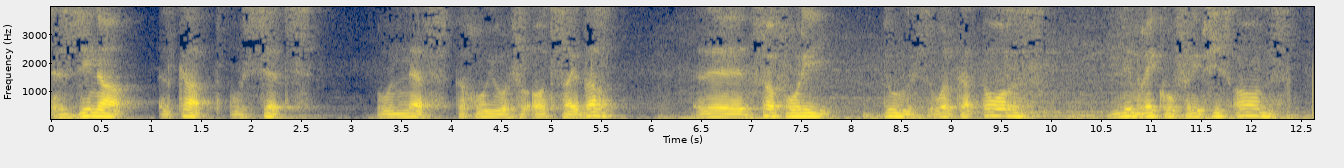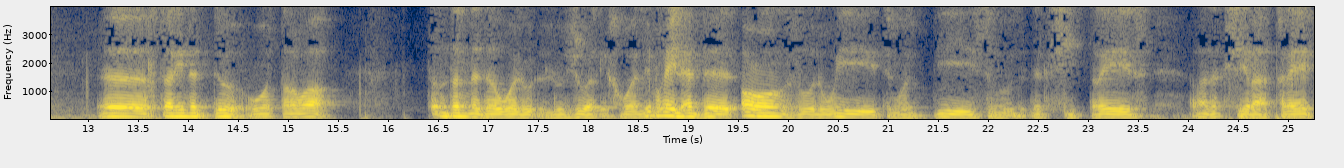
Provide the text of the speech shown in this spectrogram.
هزينا ال quatre وال sept وال neuf كخيول في ال outsider ال favori douze وال quatorze. اللي بغا يكوفري ب six onze. اختارينا ال deux وال trois تنظن هذا هو الوجوه الاخوان اللي بغا يلعب ال onze وال huit وال dix وداكشي treize راه داكشي راه قريب.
